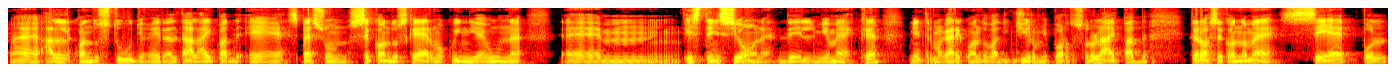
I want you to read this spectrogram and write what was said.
eh, al, quando studio in realtà l'iPad è spesso un secondo schermo quindi è un'estensione ehm, del mio Mac mentre magari quando vado in giro mi porto solo l'iPad. Però secondo me se Apple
